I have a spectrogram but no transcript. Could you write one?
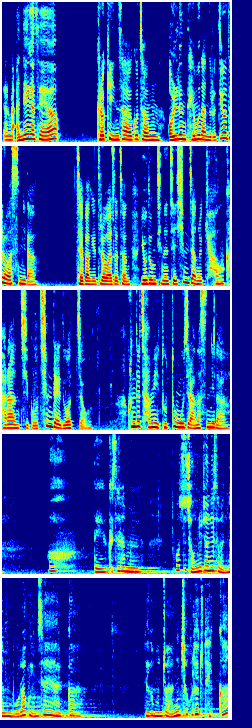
그럼 안녕히 가세요. 그렇게 인사하고 전 얼른 대문 안으로 뛰어들어왔습니다. 제 방에 들어와서 전 요동치는 제 심장을 겨우 가라앉히고 침대에 누웠죠. 그런데 잠이 도통 오질 않았습니다. 어, 내일 그 사람을 버스 정류장에서 만나면 뭐라고 인사해야 할까? 내가 먼저 아는 척을 해도 될까?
